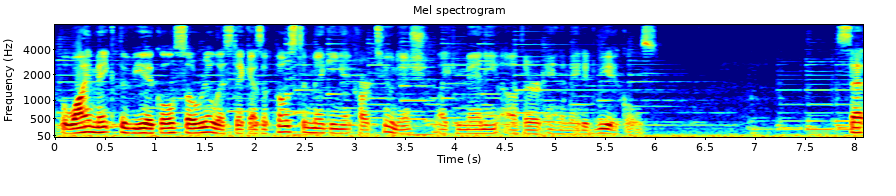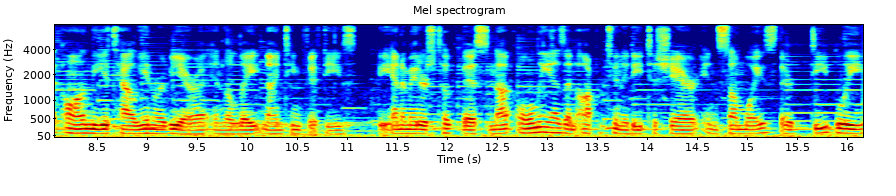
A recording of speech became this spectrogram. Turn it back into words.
But why make the vehicle so realistic as opposed to making it cartoonish like many other animated vehicles? Set on the Italian Riviera in the late 1950s, the animators took this not only as an opportunity to share, in some ways, their deeply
